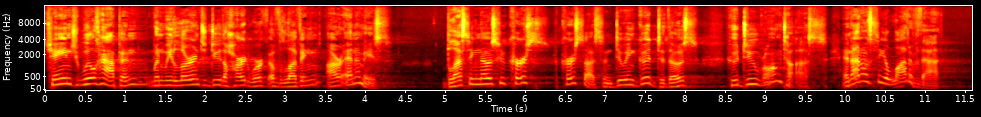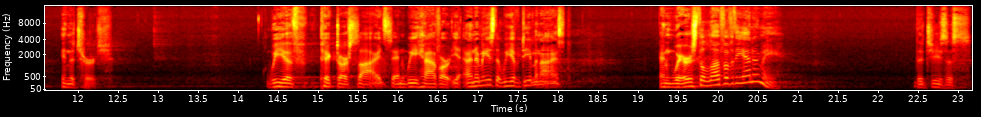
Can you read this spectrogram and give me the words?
Change will happen when we learn to do the hard work of loving our enemies, blessing those who curse, curse us, and doing good to those who do wrong to us. And I don't see a lot of that in the church. We have picked our sides and we have our enemies that we have demonized. And where's the love of the enemy that Jesus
